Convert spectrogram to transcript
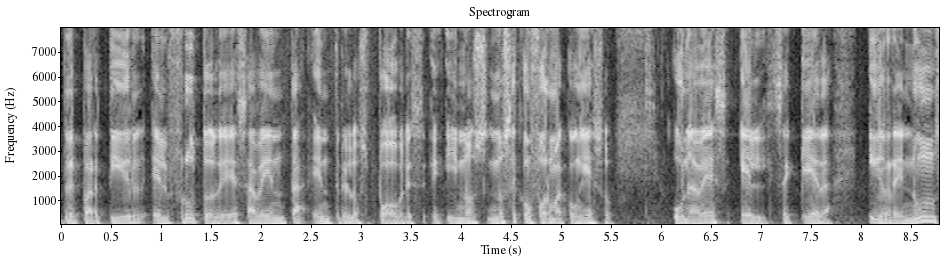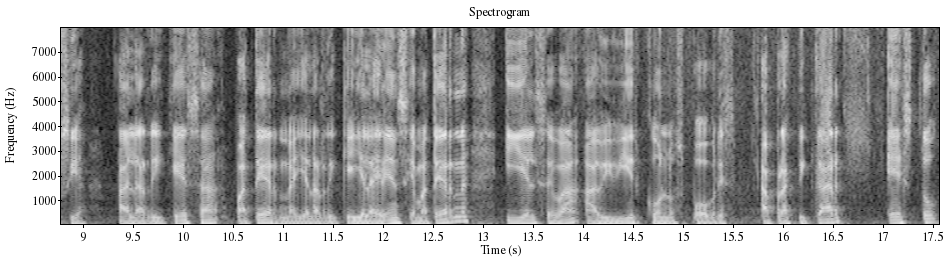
repartir el fruto de esa venta entre los pobres y no, no se conforma con eso. Una vez él se queda y renuncia a la riqueza paterna y a la, y a la herencia materna y él se va a vivir con los pobres, a practicar esto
